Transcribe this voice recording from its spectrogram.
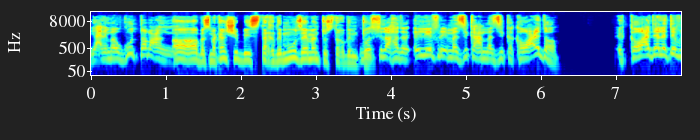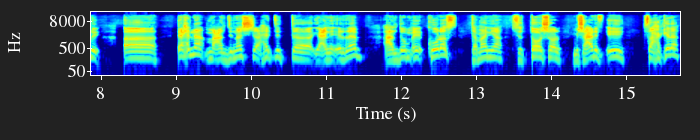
يعني موجود طبعا. آه آه بس ما كانش بيستخدموه زي ما أنتوا استخدمتوه. بص لا حضرتك إيه اللي يفرق مزيكا عن مزيكا؟ قواعدها. القواعد هي اللي تفرق. آه إحنا ما عندناش حتة يعني الراب عندهم إيه كورس 8 16 مش عارف إيه صح كده؟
